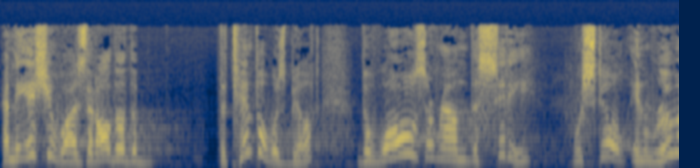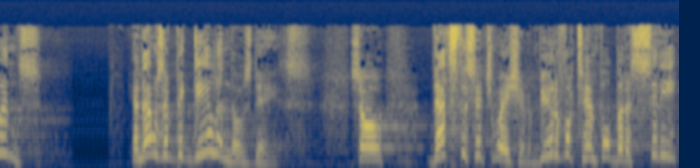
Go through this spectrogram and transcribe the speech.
And the issue was that although the, the temple was built, the walls around the city were still in ruins. And that was a big deal in those days. So that's the situation. A beautiful temple, but a city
